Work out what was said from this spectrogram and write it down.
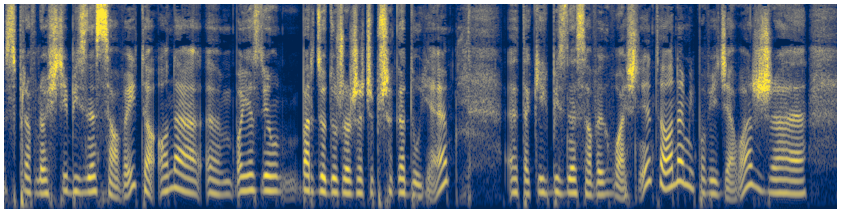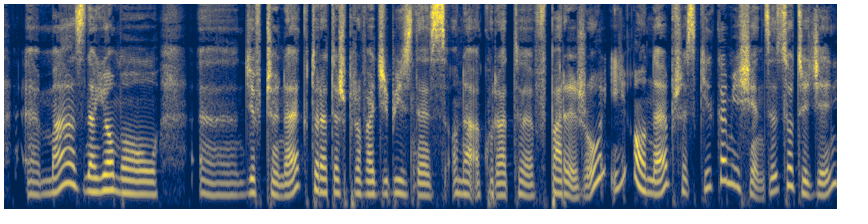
sprawności biznesowej, to ona, bo ja z nią bardzo dużo rzeczy przegaduję, takich biznesowych właśnie, to ona mi powiedziała, że ma znajomą e, dziewczynę, która też prowadzi biznes, ona akurat w Paryżu, i one przez kilka miesięcy co tydzień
